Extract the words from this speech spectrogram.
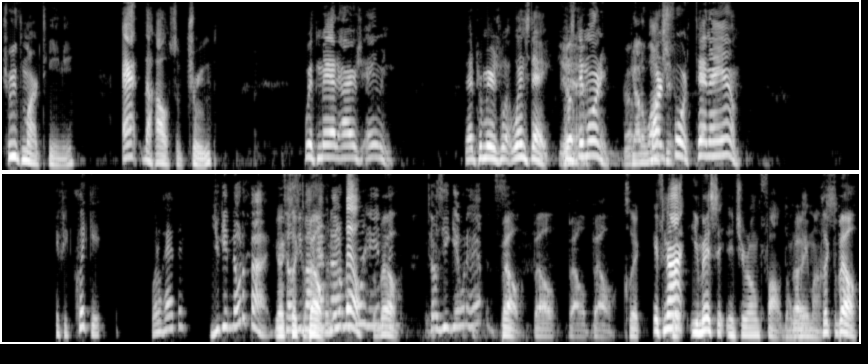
Truth Martini at the House of Truth with Mad Irish Amy. That premieres what Wednesday, Yeah. Wednesday morning, Yep. Gotta watch March fourth, ten a.m. If you click it, what'll happen? You get notified. You gotta tells click you the about bell. The little bell. The bell. Tells you again when it happens. Bell, bell, bell, bell. Click. If not, you miss it. and It's your own fault. Don't Right. blame us. Click the bell.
